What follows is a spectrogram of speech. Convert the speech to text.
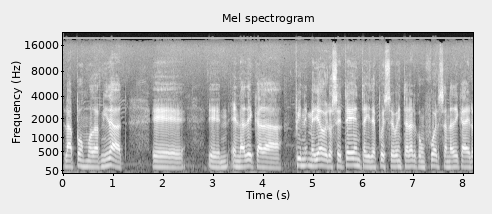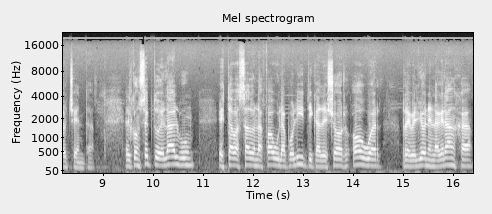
la posmodernidad eh, en, la década, fin, mediado de los 70 y después se va a instalar con fuerza en la década del 80. El concepto del álbum está basado en la fábula política de George Orwell, Rebelión en la Granja,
